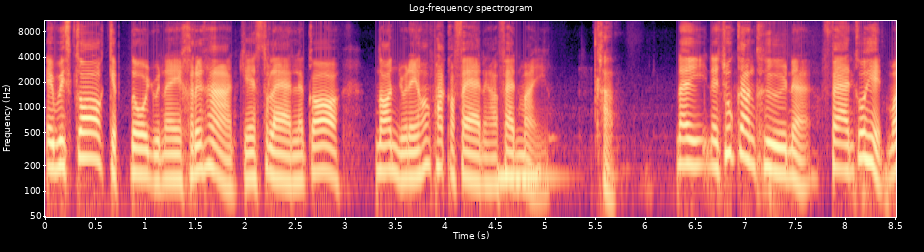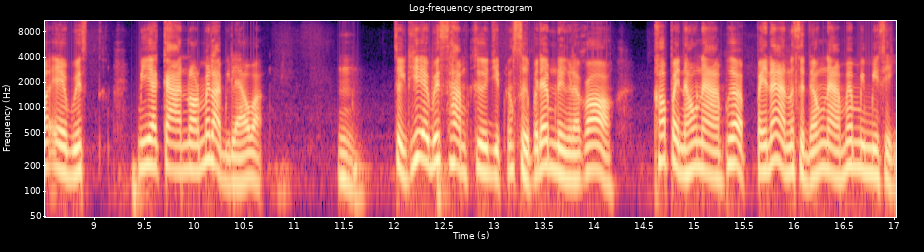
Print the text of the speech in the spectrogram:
เอวิสก็เก็บตัวอยู่ในคฤหาสน์เกสแลนด์แล้วก็นอนอยู่ในห้องพักกาแฟนนะครับแฟนใหม่ ครับในในในช่วงกลางคืนน่ะ แฟนก็เห็นว่าเอวิสมีอาการนอนไม่หลับอีกแล้วอะ อืมสิ่งที่เอวิสทำคือหยิบหนังสือไปเล่มหนึ่งแล้วก็เข้าไปในห้องน้ำเพื่อไปนั่งอ่านหนังสือในห้องน้ำให้มันมีเสียง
